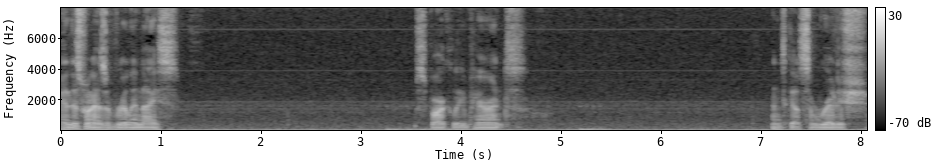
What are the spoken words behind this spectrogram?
And this one has a really nice sparkly appearance. And it's got some reddish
